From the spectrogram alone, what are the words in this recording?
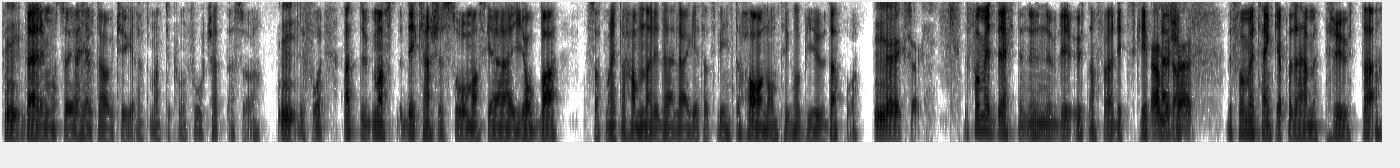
mm, Däremot så är jag helt övertygad att man inte kommer fortsätta så mm. du får att du, man, det är kanske så man ska jobba så att man inte hamnar i det här läget att vi inte har någonting att bjuda på. Nej, exakt. Det får mig direkt, nu, nu blir det utanför ditt skript Ja, här men då. kör. Det får mig att tänka på det här med pruta.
